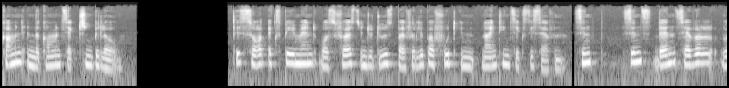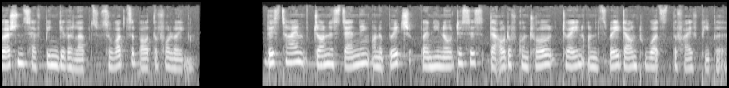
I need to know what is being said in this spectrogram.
Comment in the comment section below. This thought experiment was first introduced by Philippa Foot in 1967. Since since then, several versions have been developed, so what's about the following? This time, John is standing on a bridge when he notices the out of control train on its way down towards the five people.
